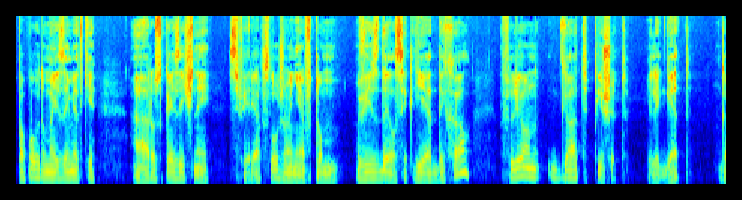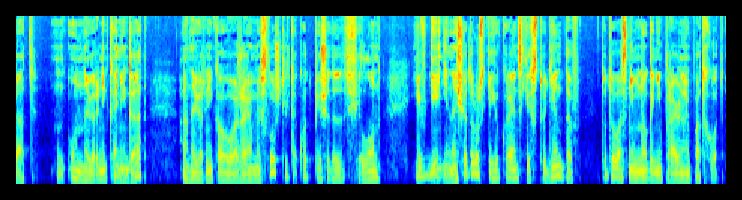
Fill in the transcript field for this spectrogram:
По поводу моей заметки о русскоязычной сфере обслуживания в том Визделсе, где я отдыхал, Флеон Гад пишет. Или Гет. Гад. Он наверняка не Гад а наверняка уважаемый слушатель, так вот пишет этот Филон Евгений. Насчет русских и украинских студентов, тут у вас немного неправильный подход.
